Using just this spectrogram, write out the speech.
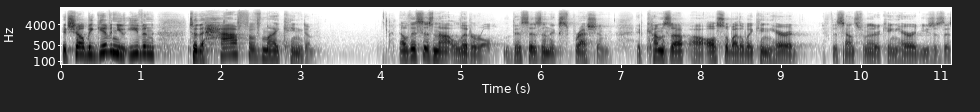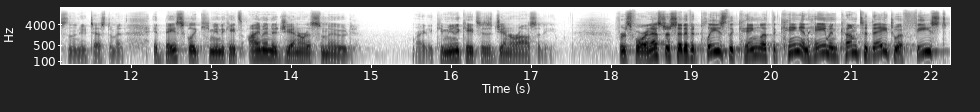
It shall be given you even to the half of my kingdom. Now, this is not literal. This is an expression. It comes up uh, also, by the way, King Herod, if this sounds familiar, King Herod uses this in the New Testament. It basically communicates, I'm in a generous mood, right? It communicates his generosity. Verse 4 And Esther said, If it please the king, let the king and Haman come today to a feast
